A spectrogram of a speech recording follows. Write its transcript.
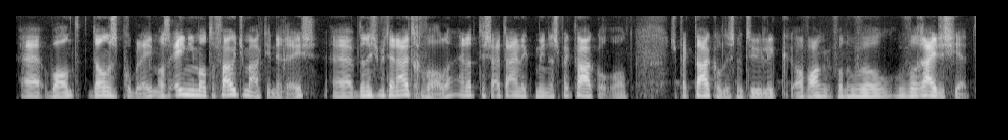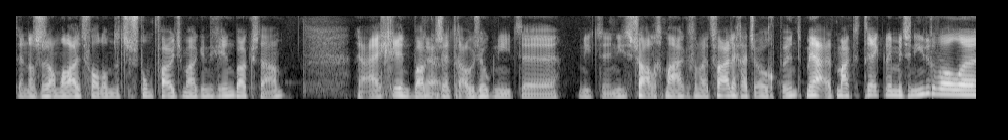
Eh, want dan is het probleem, als één iemand een foutje maakt in de race, eh, dan is hij meteen uitgevallen. En dat is uiteindelijk minder spektakel. Want spektakel is natuurlijk afhankelijk van hoeveel, hoeveel rijders je hebt. En als ze allemaal uitvallen omdat ze een stom foutje maken in de grindbak staan. Ja, en grindbakken Ja. zijn trouwens ook niet, eh, niet, eh, niet zalig maken vanuit veiligheidsoogpunt. Maar ja, het maakt de tracklimits in ieder geval eh,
